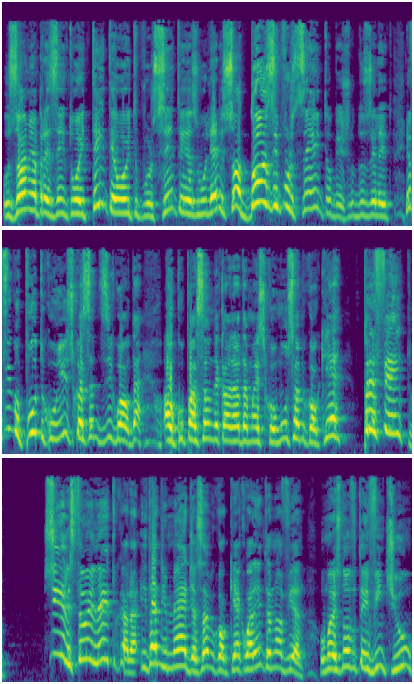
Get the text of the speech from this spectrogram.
Os homens apresentam 88% e as mulheres só 12%, bicho, dos eleitos. Eu fico puto com isso, com essa desigualdade. A ocupação declarada mais comum, sabe qual que é? Prefeito. Sim, eles estão eleitos, cara. Idade média, sabe qual que é? 49 anos. O mais novo tem 21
